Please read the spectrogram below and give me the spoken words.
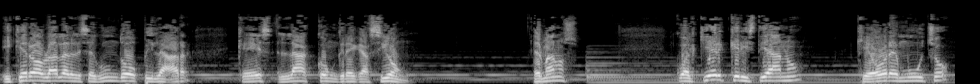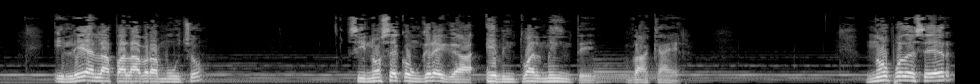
Y quiero hablarle del segundo pilar, que es la congregación. Hermanos, cualquier cristiano que ore mucho y lea la palabra mucho, si no se congrega, eventualmente va a caer. No puede ser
